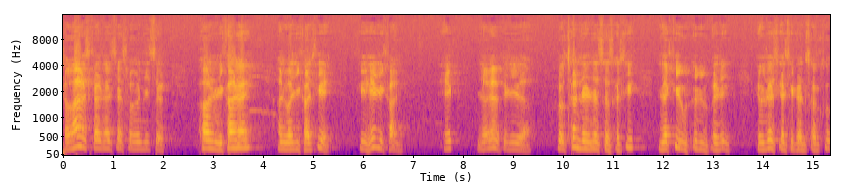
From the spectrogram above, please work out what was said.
समावेश करण्याच्या संबंधीचं फार लिखाण आहे. आणि माझी खात्री आहे की हे लिखाण एक नव्या पिढीला प्रोत्साहन देण्याच्यासाठी नक्की उपयोगी पडेल एवढंच या ठिकाणी सांगतो.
